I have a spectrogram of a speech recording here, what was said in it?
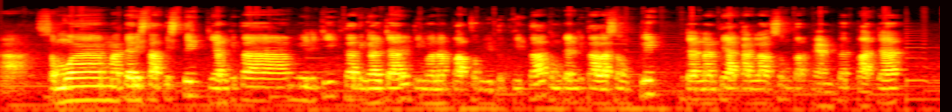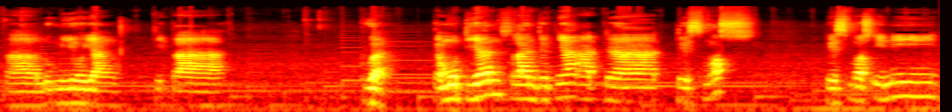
Nah, semua materi statistik yang kita miliki kita tinggal cari di mana platform YouTube kita, kemudian kita langsung klik dan nanti akan langsung terembed pada uh, Lumio yang kita buat. Kemudian selanjutnya ada Desmos. Desmos ini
